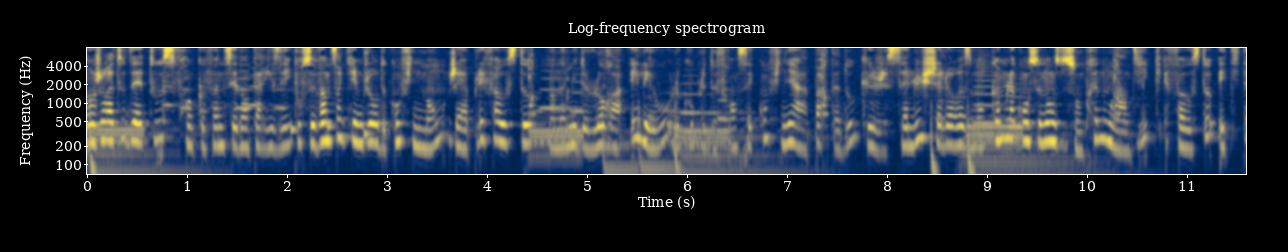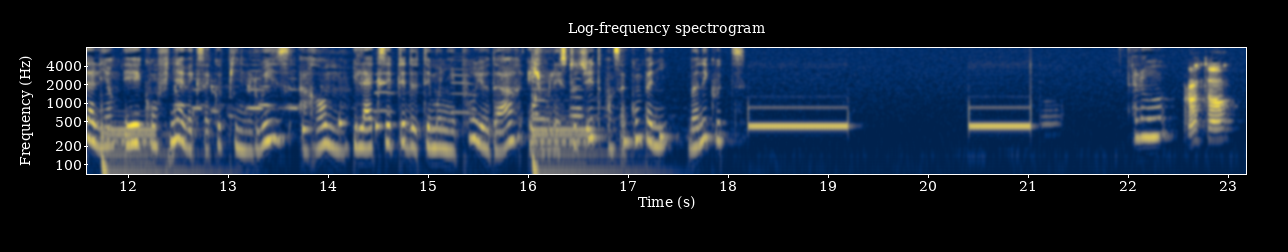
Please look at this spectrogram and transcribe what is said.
Bonjour à toutes et à tous, francophones sédentarisés. Pour ce 25e jour de confinement, j'ai appelé Fausto, un ami de Laura et Léo, le couple de Français confinés à Apartado, que je salue chaleureusement. Comme la consonance de son prénom l'indique, Fausto est italien et est confiné avec sa copine Louise à Rome. Il a accepté de témoigner pour Yodar et je vous laisse tout de suite en sa compagnie. Bonne écoute. Allô? Pronto?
